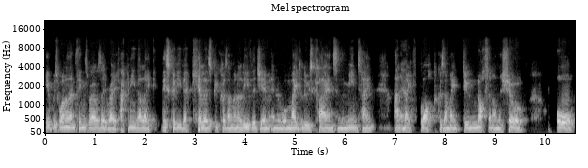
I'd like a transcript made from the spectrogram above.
it was one of them things where I was like, right, I can either like, this could either kill us because I'm going to leave the gym and we might lose clients in the meantime and it Yeah. might flop because I might do nothing on the show or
